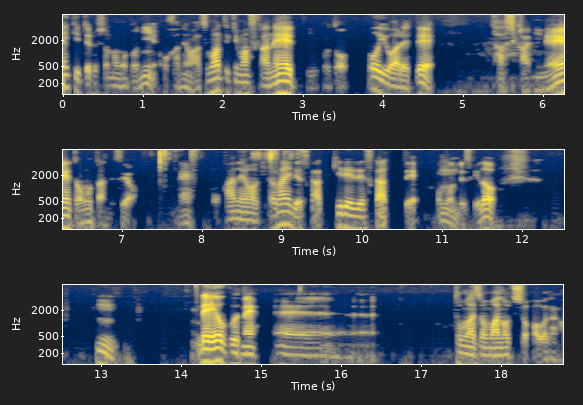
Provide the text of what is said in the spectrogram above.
いって言ってる人のもとにお金は集まってきますかね？っていうことを言われて、確かにね、と思ったんですよ。ね。お金は汚いですか？綺麗ですか？って思うんですけど、うん。で、よくね、えー、友達の間のちとかはなんか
